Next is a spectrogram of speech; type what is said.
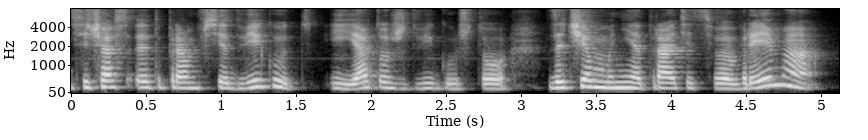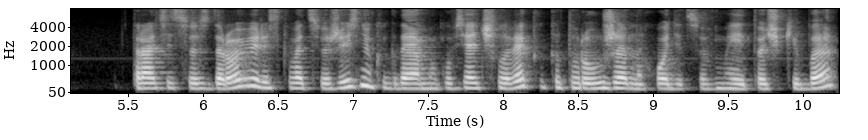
Сейчас это прям все двигают, и я тоже двигаю, что зачем мне тратить свое время, тратить свое здоровье, рисковать своей жизнью, когда я могу взять человека, который уже находится в моей точке Б,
